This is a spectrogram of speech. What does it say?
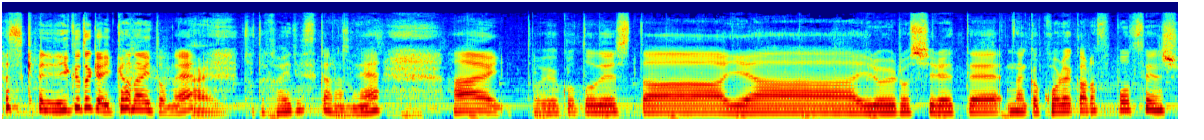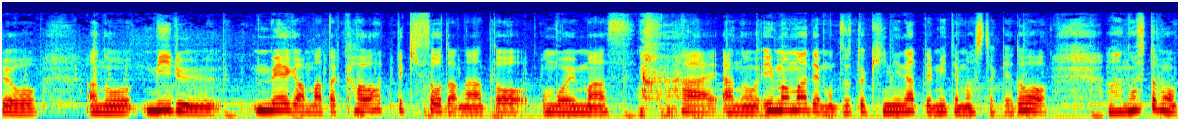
確かに行く時は行かないとね、はい、戦いですからね。はい。ということでした。いやいろいろ知れてなんかこれからスポーツ選手をあの見る目がまた変わってきそうだなと思います。はい。あの今までもずっと気になって見てましたけどあの人も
